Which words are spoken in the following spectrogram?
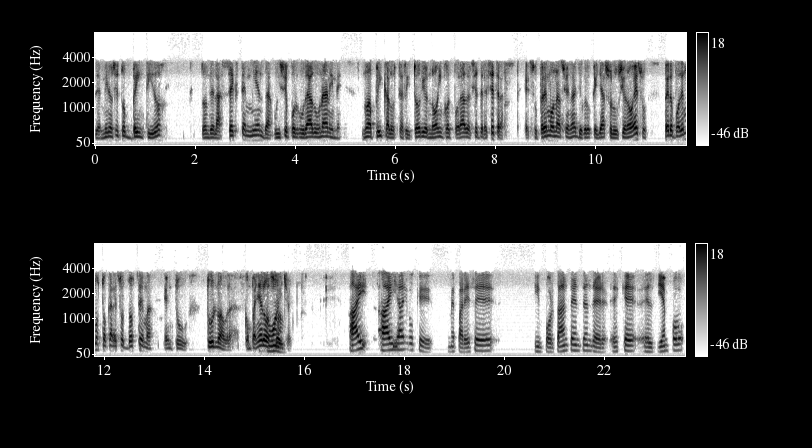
de 1922, donde la sexta enmienda, juicio por jurado unánime, no aplica a los territorios no incorporados, etcétera, etcétera. El Supremo Nacional yo creo que ya solucionó eso, pero podemos tocar esos dos temas en tu turno ahora. Compañero Hay, hay algo que me parece importante entender, es que el tiempo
